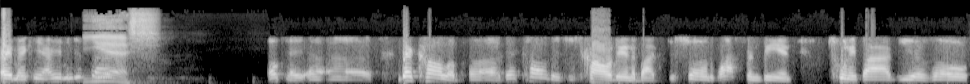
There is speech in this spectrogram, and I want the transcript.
Hey man, can y'all hear me this time? Yes. Okay, uh, uh, that caller, uh, that caller that just called in about Deshaun Watson being 25 years old.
